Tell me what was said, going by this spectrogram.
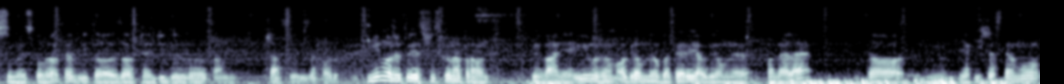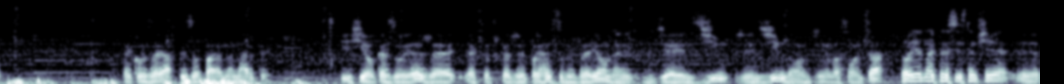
wsunąć z powrotem i to zaoszczędzi dużo tam czasu i zachodu. Mimo, że tu jest wszystko na prąd w tym i mimo, że mam ogromne baterie, ogromne panele, to mm, jakiś czas temu taką zajawkę złapałem na narty. I się okazuje, że jak na przykład, żeby pojechać sobie w rejony, gdzie jest, zim, gdzie jest zimno, gdzie nie ma słońca, to jednak ten system się y,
